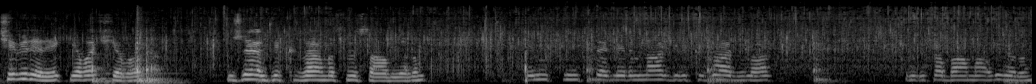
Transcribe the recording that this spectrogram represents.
Çevirerek yavaş yavaş güzelce kızarmasını sağlayalım. Benim şinitzellerim nar gibi kızardılar. Şimdi tabağıma alıyorum.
